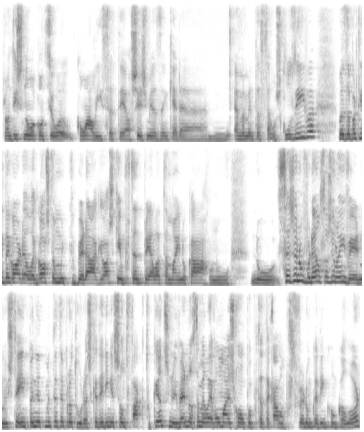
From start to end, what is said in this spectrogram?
Pronto, isto não aconteceu com a Alice até aos 6 meses em que era hum, amamentação exclusiva, mas a partir de agora ela gosta muito de beber água. Eu acho que é importante para ela também no carro, no, no, seja no verão, seja no inverno. Isto é independentemente da temperatura. As cadeirinhas são de facto quentes, no inverno eles também levam mais roupa, portanto acabam por sofrer um bocadinho com calor.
